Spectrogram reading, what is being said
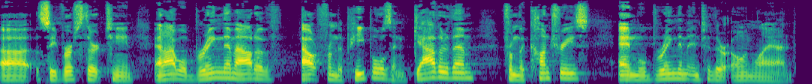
Uh, let's see, verse 13. And I will bring them out, of, out from the peoples and gather them from the countries and will bring them into their own land.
